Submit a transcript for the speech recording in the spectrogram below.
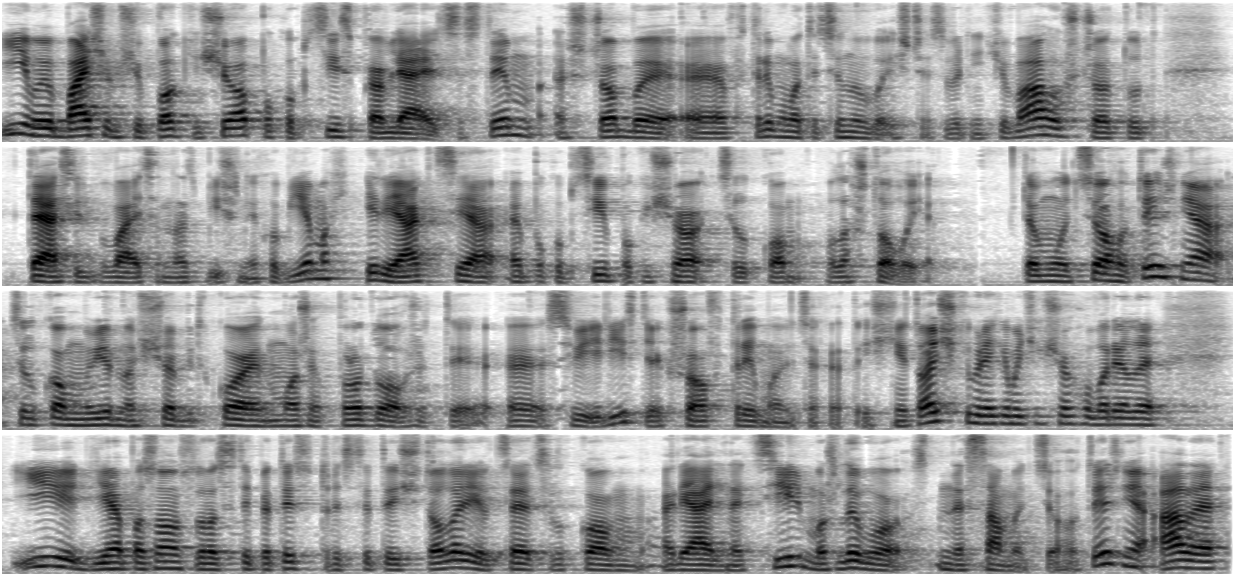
І ми бачимо, що поки що покупці справляються з тим, щоб е, втримувати ціну вище. Зверніть увагу, що тут тест відбувається на збільшених об'ємах, і реакція е, покупців поки що цілком влаштовує. Тому цього тижня цілком ймовірно, що біткоін може продовжити е, свій ріст, якщо втримуються критичні точки, про які ми тільки що говорили. І діапазон 125-130 тисяч доларів це цілком реальна ціль, можливо, не саме цього тижня, але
